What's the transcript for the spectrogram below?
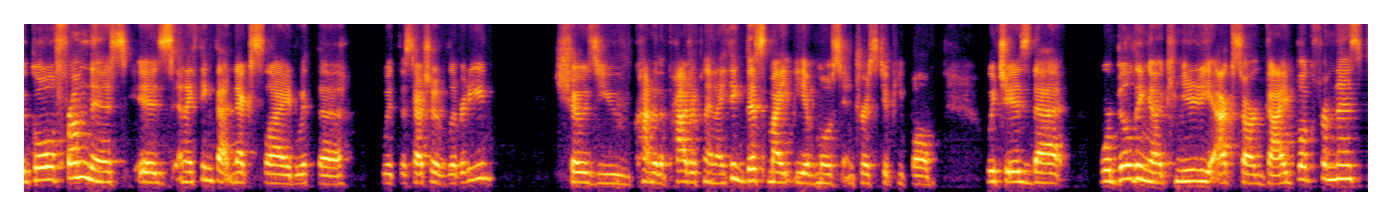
the goal from this is, and I think that next slide with the with the Statue of Liberty shows you kind of the project plan. I think this might be of most interest to people, which is that we're building a community XR guidebook from this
